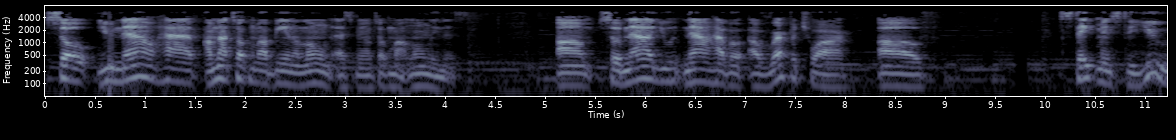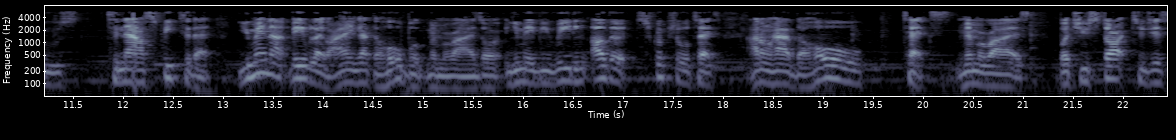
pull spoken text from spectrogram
so you now have. I'm not talking about being alone, Esme. I'm talking about loneliness. Um, so now you now have a, a repertoire of statements to use to now speak to that. You may not be like, oh, I ain't got the whole book memorized, or you may be reading other scriptural texts. I don't have the whole text memorized, but you start to just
